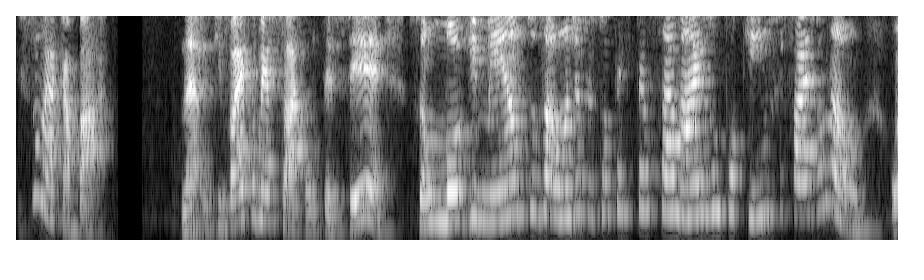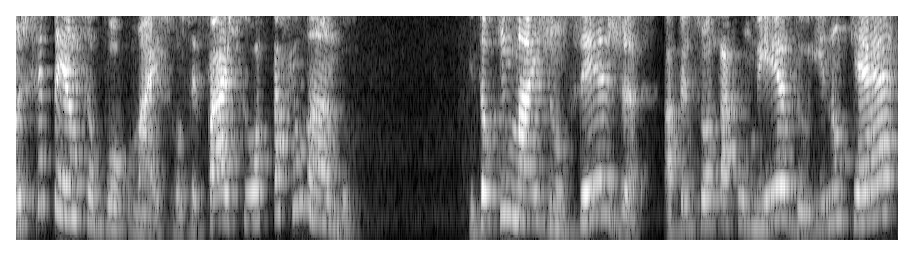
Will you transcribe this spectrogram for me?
Isso não vai acabar. Né? O que vai começar a acontecer são movimentos aonde a pessoa tem que pensar mais um pouquinho se faz ou não. Hoje você pensa um pouco mais se você faz, porque o outro está filmando. Então, que mais não seja, a pessoa está com medo e não quer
